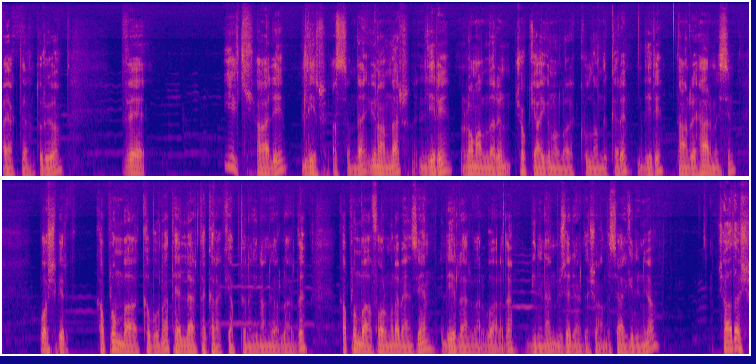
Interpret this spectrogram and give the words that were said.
ayakta duruyor. Ve ilk hali lir aslında. Yunanlar liri Romalıların çok yaygın olarak kullandıkları liri Tanrı Hermes'in boş bir kaplumbağa kabuğuna teller takarak yaptığına inanıyorlardı. Kaplumbağa formuna benzeyen lirler var bu arada. Bilinen müzelerde şu anda sergileniyor. Çağdaş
